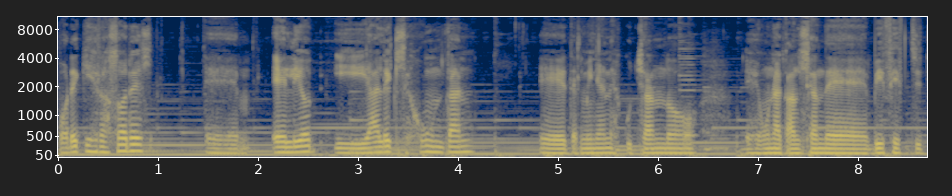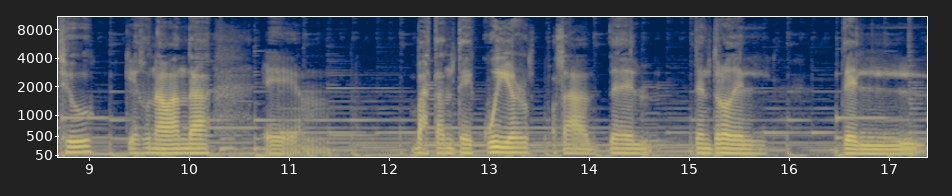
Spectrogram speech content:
por X razones, eh, Elliot y Alex se juntan, eh, terminan escuchando eh, una canción de B52, que es una banda bastante queer, o sea, del, dentro del, del,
